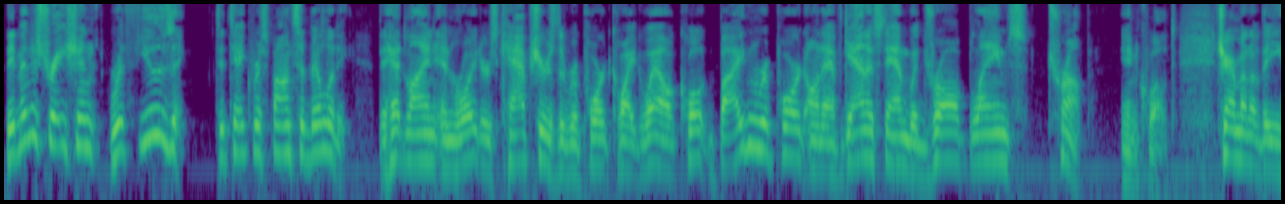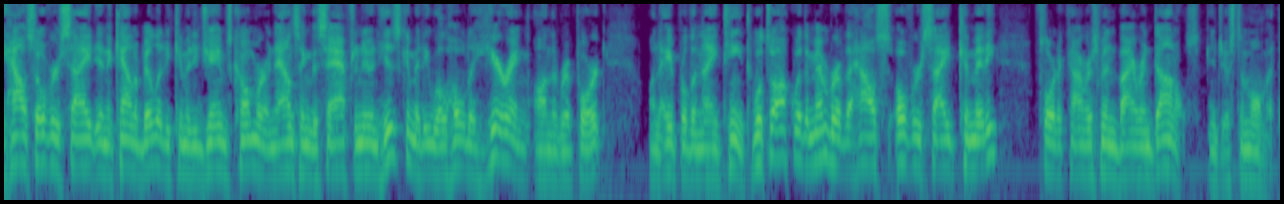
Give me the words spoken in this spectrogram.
The administration refusing to take responsibility. The headline in Reuters captures the report quite well. Quote, Biden report on Afghanistan withdrawal blames Trump. End quote. Chairman of the House Oversight and Accountability Committee, James Comer, announcing this afternoon his committee will hold a hearing on the report on April the 19th. We'll talk with a member of the House Oversight Committee Florida Congressman Byron Donalds in just a moment.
